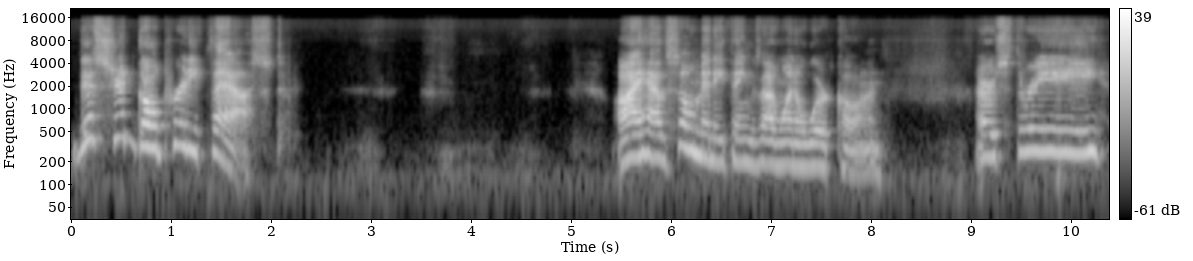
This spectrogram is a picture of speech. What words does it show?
this should go pretty fast. I have so many things I want to work on. There's three.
